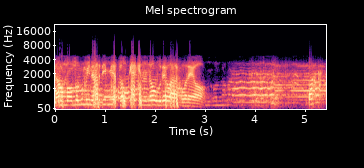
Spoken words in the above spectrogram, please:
ನಾವು ಮೊಮ್ಮಗು ಮೀನು ಹರಿದಿ ಮೀ ತೌಕೆ ಹಾಕಿ ನಾವು ಉದೇ ವಾರಕ್ಕೆ ಹೊರೆಯೋ Bak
